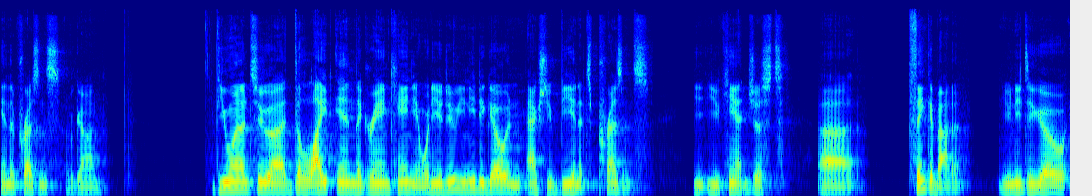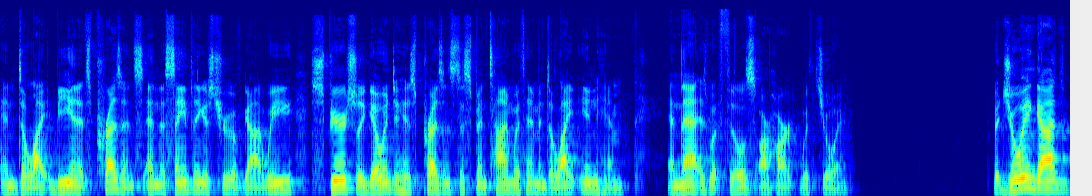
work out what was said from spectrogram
in the presence of God. If you wanted to uh, delight in the Grand Canyon, what do you do? You need to go and actually be in its presence. You, you can't just uh, think about it. You need to go and delight, be in its presence. And the same thing is true of God. We spiritually go into his presence to spend time with him and delight in him. And that is what fills our heart with joy. But joy in God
